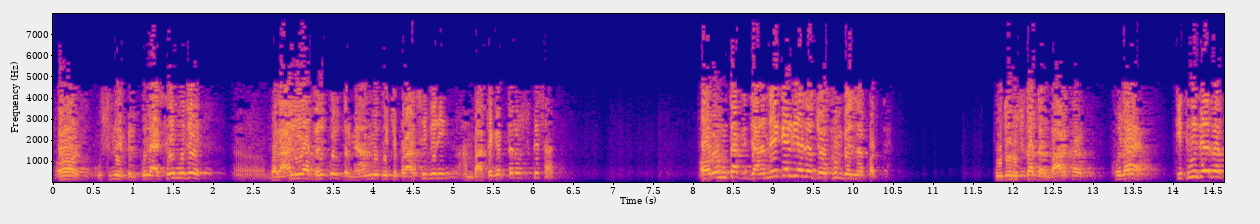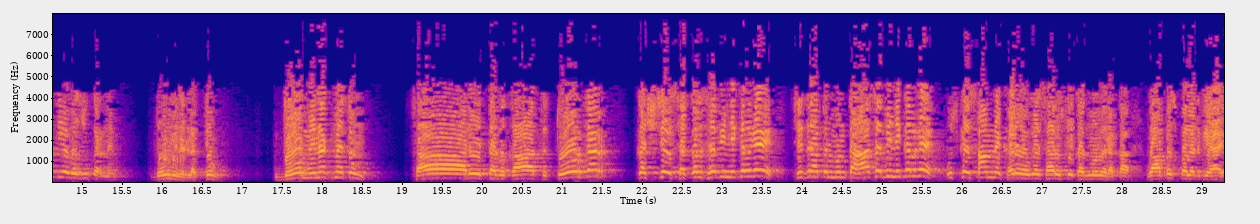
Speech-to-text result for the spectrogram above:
اور اس نے بالکل ایسے ہی مجھے بلا لیا بالکل درمیان میں کوئی چپڑاسی بھی نہیں، ہم باتیں کرتے رہے اس کے ساتھ۔ اور ان تک جانے کے لیے جو جوخم بیلنا پڑتا ہے۔ ادھر اس کا دربار کھلا ہے۔ کتنی دیر لگتی ہے وضو کرنے میں؟ دو منٹ لگتے ہوں۔ دو منٹ میں تم سارے طبقات توڑ کر کشے شکل سے بھی نکل گئے سدرات المنتہا سے بھی نکل گئے، اس کے سامنے کھڑے ہو گئے، سر اس کے قدموں میں رکھا، واپس پلٹ کے آئے۔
